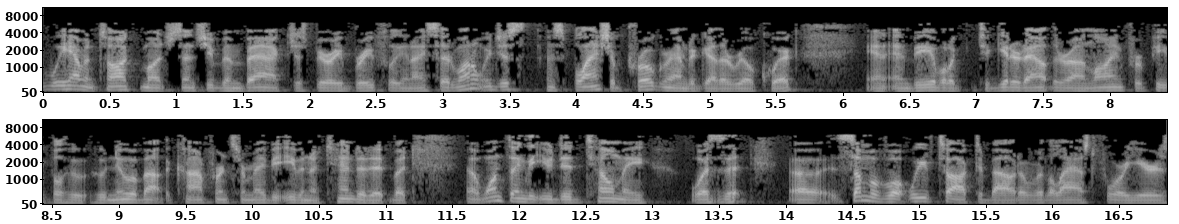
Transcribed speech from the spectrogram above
we haven't talked much since you've been back, just very briefly, and I said, why don't we just splash a program together real quick and, and be able to, to get it out there online for people who, who knew about the conference or maybe even attended it. But uh, one thing that you did tell me was that uh, some of what we've talked about over the last four years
